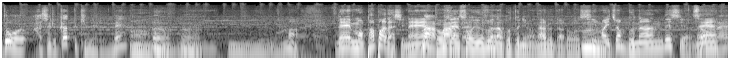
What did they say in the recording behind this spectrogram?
どう走るかって決めるね。あ。あなるほどね。うん。まあでもうパパだしね、当まあまあね。然そういうふうなことにはなるだろうし、うん。まあ一番無難ですよね。ね、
